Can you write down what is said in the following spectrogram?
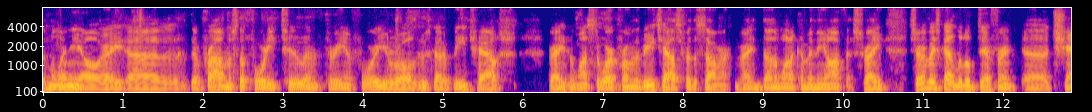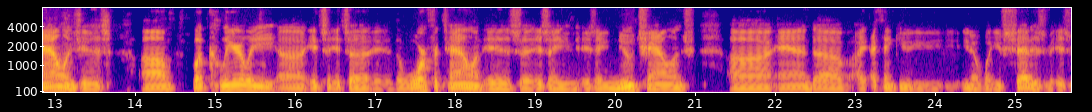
the millennial, right? Uh, their problem is the 42 and three and four year old who's got a beach house right? Who wants to work from the beach house for the summer, right? Doesn't want to come in the office, right? So everybody's got little different uh, challenges, um, but clearly uh, it's it's a the war for talent is is a is a new challenge. Uh, and uh, I, I, think you, you, you know what you've said is, is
